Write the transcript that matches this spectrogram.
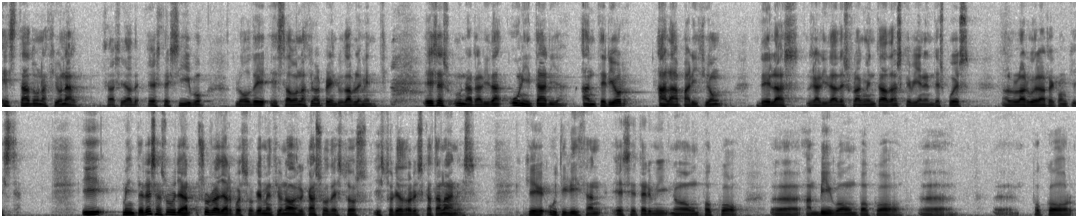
Estado nacional. O sea, excesivo lo de Estado nacional, pero indudablemente. Esa es una realidad unitaria anterior a la aparición de las realidades fragmentadas que vienen después a lo largo de la Reconquista. Y me interesa subrayar, puesto que he mencionado el caso de estos historiadores catalanes, que utilizan ese término un poco eh, ambiguo, un poco, eh, poco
